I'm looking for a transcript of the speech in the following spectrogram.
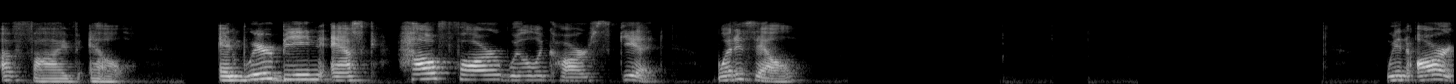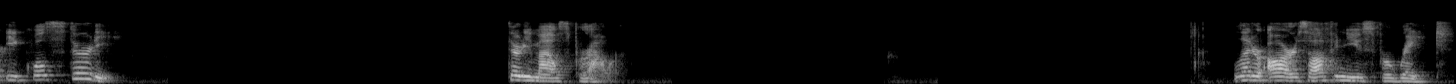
of 5L. And we're being asked, how far will a car skid? What is L? When R equals 30. 30 miles per hour. Letter R is often used for rate.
